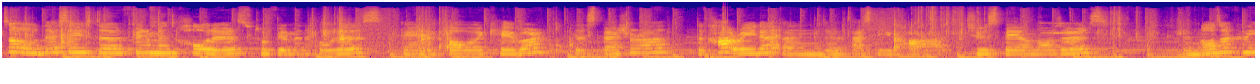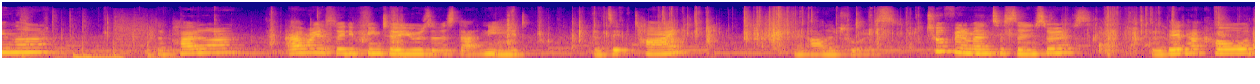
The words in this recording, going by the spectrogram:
So this is the filament holders, two filament holders, and the power cable, the spatula, the card reader, and the SD card, two spare nozzles, the nozzle cleaner, the piler. Every 3D printer uses that need the zip tie and other tools. Two filament sensors, the data code,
